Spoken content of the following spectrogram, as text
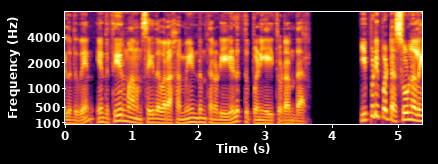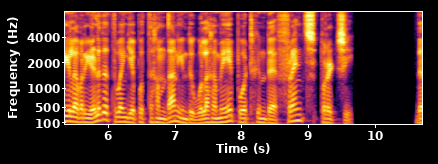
எழுதுவேன் என்று தீர்மானம் செய்தவராக மீண்டும் தன்னுடைய எழுத்துப் பணியை தொடர்ந்தார். இப்படிப்பட்ட சூழ்நிலையில் அவர் எழுதத் துவங்கிய புத்தகம்தான் இன்று உலகமே போற்றுகின்ற பிரெஞ்சு புரட்சி. த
